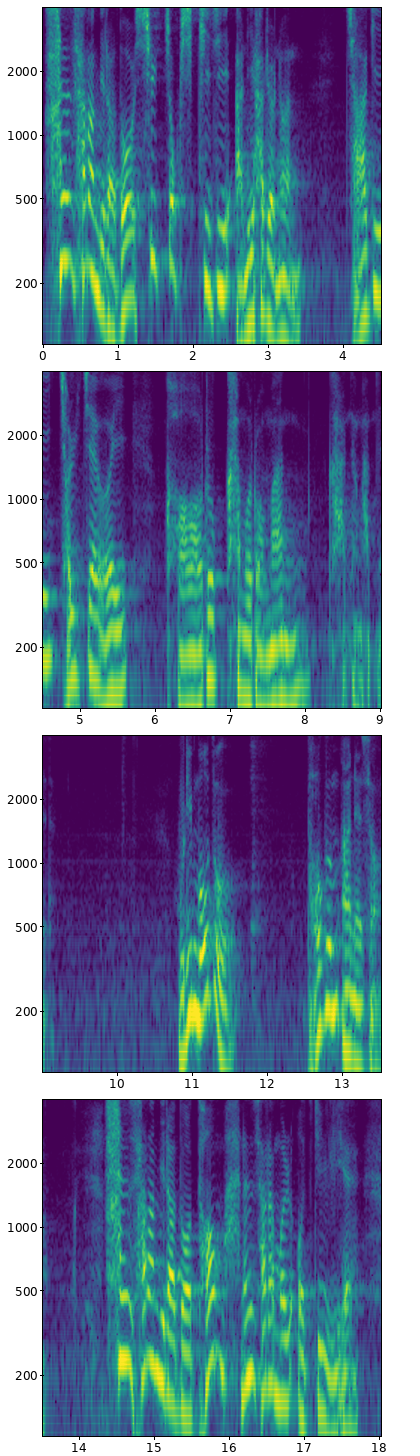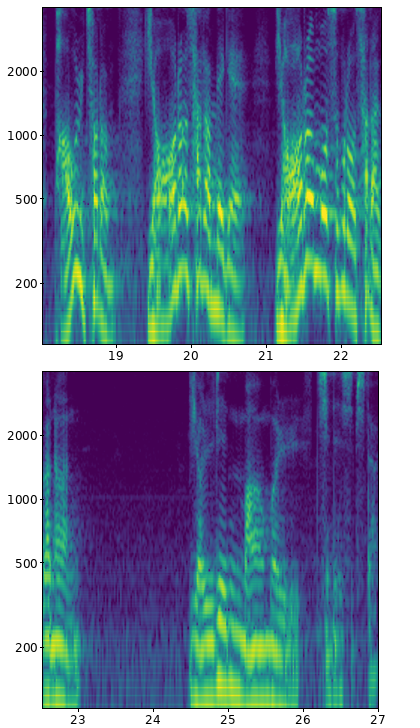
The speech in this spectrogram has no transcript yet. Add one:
한 사람이라도 실족시키지 아니하려는 자기 절제의 거룩함으로만 가능합니다. 우리 모두 복음 안에서 한 사람이라도 더 많은 사람을 얻기 위해 바울처럼 여러 사람에게 여러 모습으로 살아가는 열린 마음을 지니십시다.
